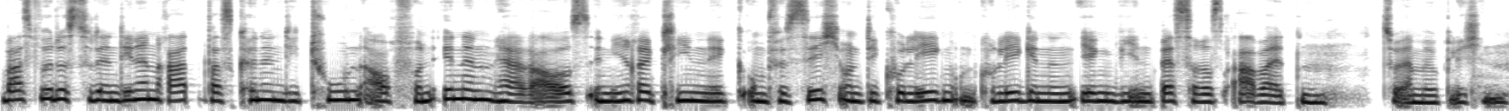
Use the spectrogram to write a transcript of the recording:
Was würdest du denn denen raten, was können die tun, auch von innen heraus in ihrer Klinik, um für sich und die Kollegen und Kolleginnen irgendwie ein besseres Arbeiten zu ermöglichen?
